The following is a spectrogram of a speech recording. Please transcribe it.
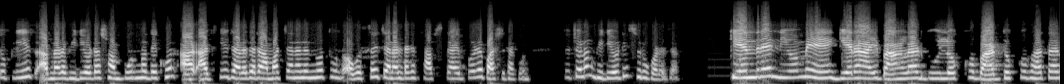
তো প্লিজ আপনারা ভিডিওটা সম্পূর্ণ দেখুন। আর আজকে যারা যারা আমার চ্যানেলে নতুন, অবশ্যই চ্যানেলটাকে সাবস্ক্রাইব করে পাশে থাকুন। তো চলুন ভিডিওটি শুরু করা যাক। কেন্দ্রের নিয়মে গেরায় বাংলার দুই লক্ষ বার্ধক্য ভাতার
